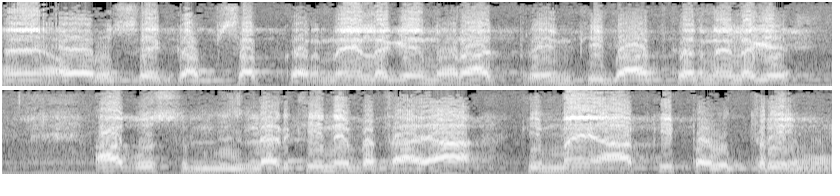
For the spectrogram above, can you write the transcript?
और उससे गपशप करने लगे महाराज, प्रेम की बात करने लगे। अब उस लड़की ने बताया कि मैं आपकी पौत्री हूँ।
